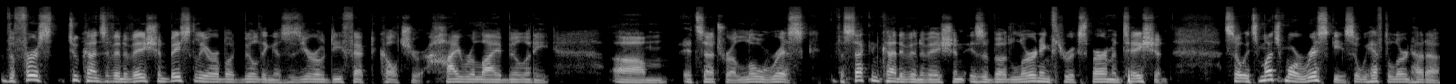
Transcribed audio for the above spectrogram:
the first two kinds of innovation basically are about building a zero defect culture, high reliability, um, etc., low risk. The second kind of innovation is about learning through experimentation. So it's much more risky. So we have to learn how to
